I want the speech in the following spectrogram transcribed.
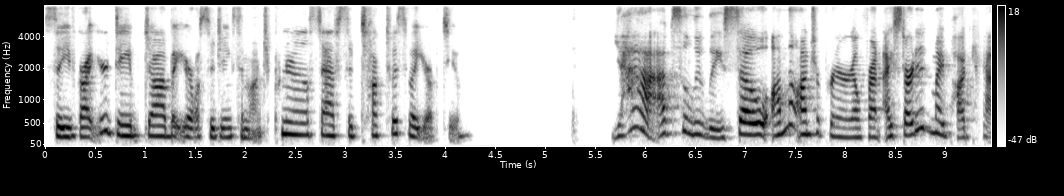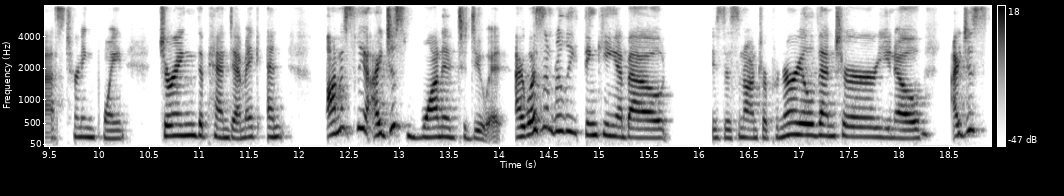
So you've got your day job but you're also doing some entrepreneurial stuff. So talk to us about what you're up to. Yeah, absolutely. So, on the entrepreneurial front, I started my podcast Turning Point during the pandemic. And honestly, I just wanted to do it. I wasn't really thinking about, is this an entrepreneurial venture? You know, I just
